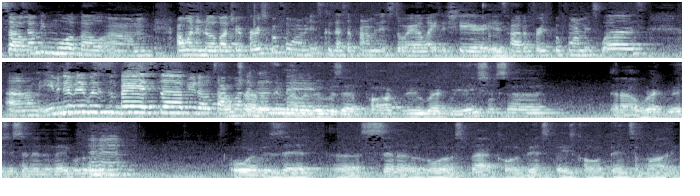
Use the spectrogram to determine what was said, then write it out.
So tell me more about. Um, I want to know about your first performance because that's a prominent story I like to share. Is how the first performance was. Um, even if it was some bad stuff, you know, talk I'm about the goods and remember if it was at Parkview Recreation Center, at our recreation center in the neighborhood, Mhm. or it was at a center or a spot called event space called Bentamani,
